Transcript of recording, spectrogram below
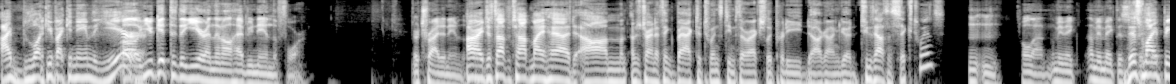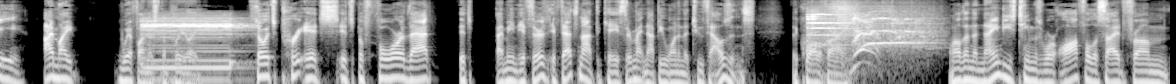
I'm lucky if I can name the year. Oh, you get to the year, and then I'll have you name the four, or try to name them. All right, just off the top of my head, um, I'm just trying to think back to Twins teams that were actually pretty doggone good. 2006 Twins. Mm-mm. Hold on, let me make let me make this. This official. might be. I might whiff on this completely. So it's pre. It's it's before that. It's. I mean, if there's if that's not the case, there might not be one in the 2000s that qualify. Well, then the 90s teams were awful. Aside from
